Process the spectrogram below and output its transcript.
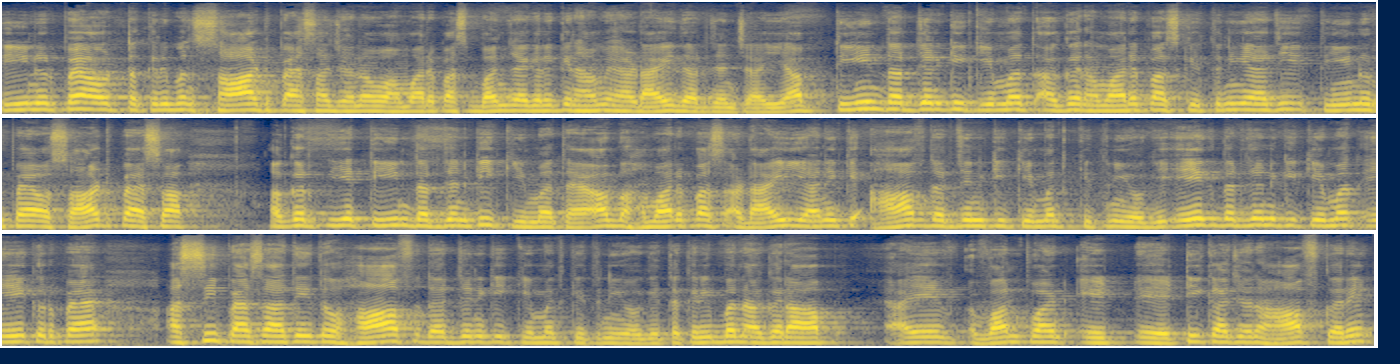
तीन रुपये और तकरीबन साठ पैसा जो है ना वो हमारे पास बन जाएगा, लेकिन हमें अढ़ाई दर्जन चाहिए। अब तीन दर्जन की कीमत अगर हमारे पास कितनी है जी? तीन रुपये और साठ पैसा। अगर ये तीन दर्जन की कीमत है, अब हमारे पास अढ़ाई यानी कि हाफ़ दर्जन की कीमत कितनी होगी? एक दर्जन की कीमत एक रुपये अस्सी पैसा आती तो हाफ़ दर्जन की कीमत कितनी होगी? तकरीबन अगर आप वन पॉइंट एटी का जो है हाफ़ करें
